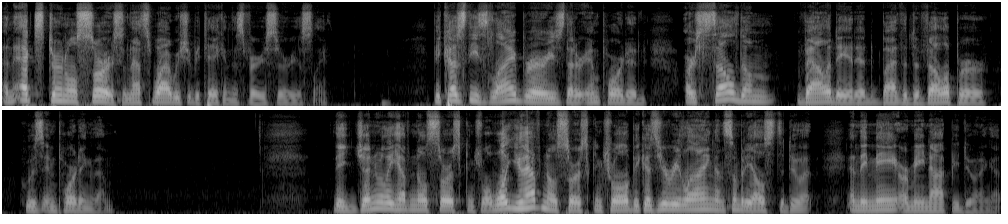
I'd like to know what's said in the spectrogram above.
an external source, and that's why we should be taking this very seriously. Because these libraries that are imported are seldom validated by the developer who is importing them. They generally have no source control. Well, you have no source control because you're relying on somebody else to do it, and they may or may not be doing it.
